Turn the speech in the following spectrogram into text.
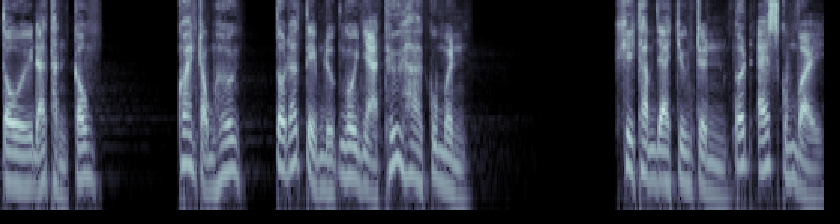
Tôi đã thành công. Quan trọng hơn, tôi đã tìm được ngôi nhà thứ hai của mình. Khi tham gia chương trình Bud S cũng vậy,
